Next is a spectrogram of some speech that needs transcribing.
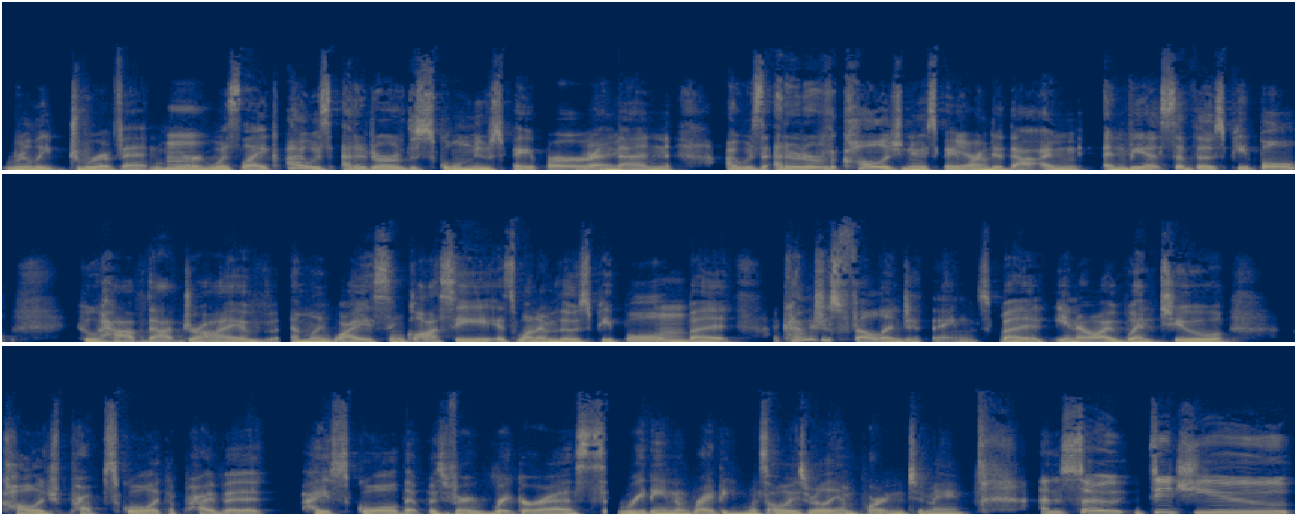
really driven where it Hmm. was like I was editor of the school newspaper Right. and then I was editor of the college newspaper Yeah. and did that. I'm envious of those people who have that drive. Emily Weiss and Glossy is one of those people, Mm. but I kind of just fell into things. But, you know, I went to college prep school, like a private high school that was very rigorous. Reading and writing was always really important to me. And so, did you,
